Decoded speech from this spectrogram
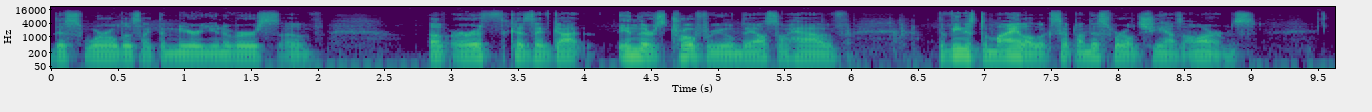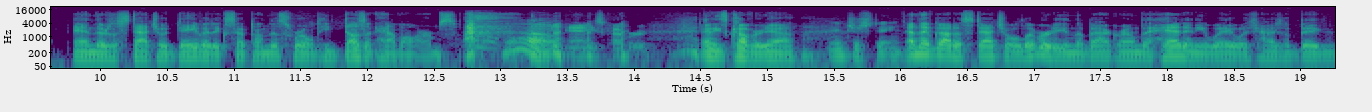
this world is like the mirror universe of of Earth because they've got in their trophy room they also have the Venus de Milo except on this world she has arms. And there's a statue of David except on this world he doesn't have arms. Oh, and he's covered. and he's covered, yeah. interesting. And they've got a statue of Liberty in the background, the head anyway, which has a big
